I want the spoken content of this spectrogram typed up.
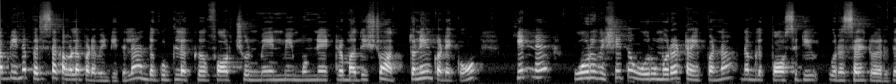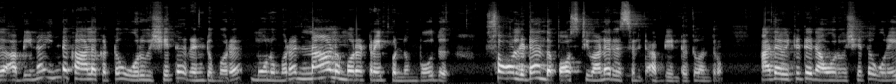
அப்படின்னா பெருசா கவலைப்பட வேண்டியதில்லை. அந்த குட் லக்கு ஃபார்ச்சூன் மேன்மை முன்னேற்றம் அதிர்ஷ்டம் அத்தனையும் கிடைக்கும். என்ன? ஒரு விஷயத்த ஒரு முறை ட்ரை பண்ணா நம்மளுக்கு பாசிட்டிவ் ரிசல்ட் வருது. அப்படின்னா இந்த காலகட்டம் ஒரு விஷயத்த ரெண்டு முறை மூணு முறை நாலு முறை ட்ரை பண்ணும்போது சாலிடா அந்த பாசிட்டிவான ரிசல்ட் அப்படின்றது வந்துடும் அதை விட்டுட்டு நான் ஒரு விஷயத்த ஒரே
